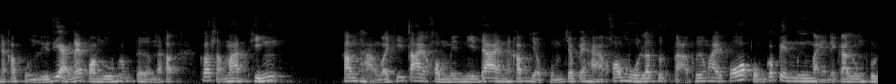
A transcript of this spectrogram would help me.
นะครับผมหรืออยากได้ความรู้เพิ่มเติมนะครับก็สามารถทิ้ง คำถามไว้ที่ใต้คอมเมนต์นี้ได้นะครับ เดี๋ยวผมจะไปหาข้อมูลและศึกษาเพิ่มให้ เพราะว่าผมก็เป็นมือใหม่ในการลงทุน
